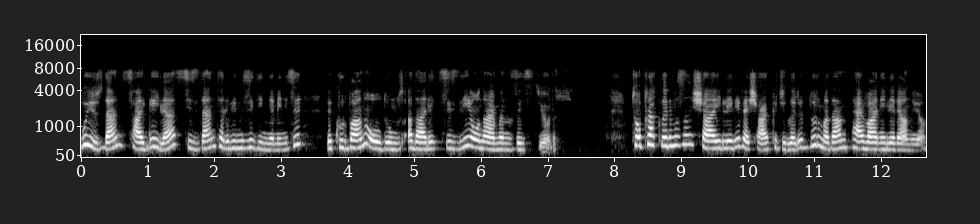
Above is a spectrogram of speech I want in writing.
Bu yüzden saygıyla sizden talebimizi dinlemenizi ve kurbanı olduğumuz adaletsizliği onarmanızı istiyoruz. Topraklarımızın şairleri ve şarkıcıları durmadan pervaneleri anıyor.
